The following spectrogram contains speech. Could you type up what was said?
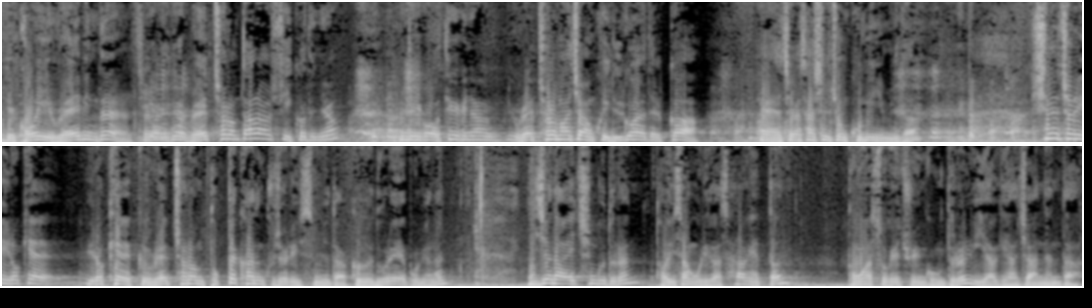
이게 거의 랩인데 제가 이게 랩처럼 따라할 수 있거든요. 근데 이거 어떻게 그냥 랩처럼 하지 않고 읽어야 될까? 네, 제가 사실 좀 고민입니다. 신해철이 이렇게 이렇게 그 랩처럼 독백하는 구절이 있습니다. 그 노래에 보면은 이제 나의 친구들은 더 이상 우리가 사랑했던 동화 속의 주인공들을 이야기하지 않는다.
